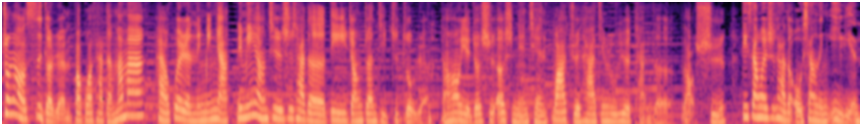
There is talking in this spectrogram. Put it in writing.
重要四个人，包括他的妈妈，还有贵人林明阳。林明阳其实是他的第一张专辑制作人，然后也就是二十年前挖掘他进入乐坛的老师。第三位是他的偶像林忆莲，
